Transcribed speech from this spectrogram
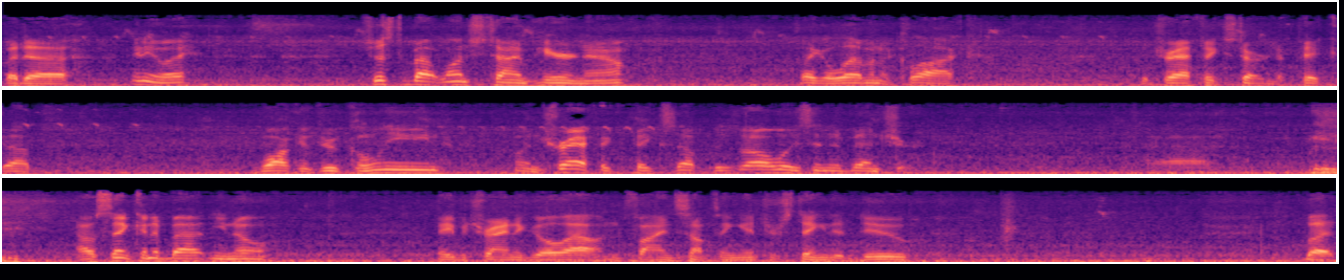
But uh, anyway, just about lunchtime here now. It's like 11 o'clock. The traffic's starting to pick up. Walking through Killeen when traffic picks up is always an adventure. Uh, I was thinking about, you know, maybe trying to go out and find something interesting to do, but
